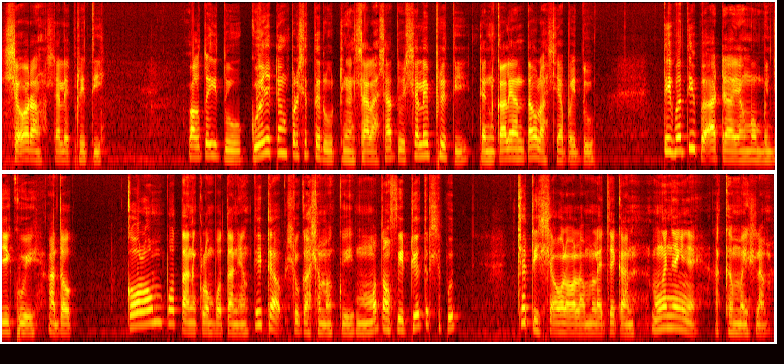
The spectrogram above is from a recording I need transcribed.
seorang selebriti. Waktu itu, gue sedang berseteru dengan salah satu selebriti dan kalian tahulah siapa itu. Tiba-tiba ada yang membenci gue atau kelompotan-kelompotan yang tidak suka sama gue memotong video tersebut jadi seolah-olah melecehkan mengenyangnya agama Islam.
